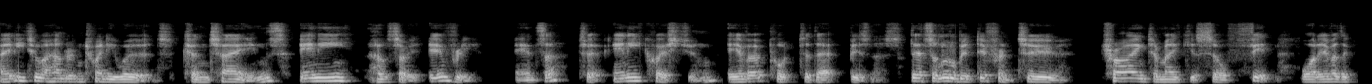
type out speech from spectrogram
80 to 120 words contains any, oh, sorry, every answer to any question ever put to that business. That's a little bit different to trying to make yourself fit whatever the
